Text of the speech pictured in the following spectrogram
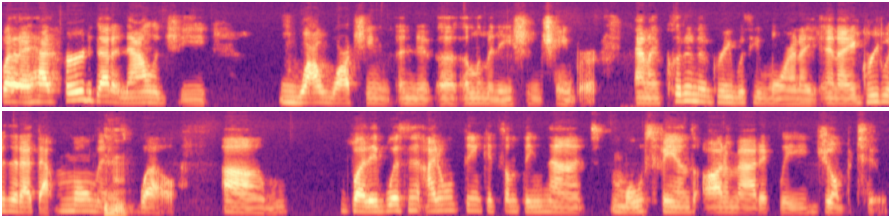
but I had heard that analogy while watching an elimination chamber. And i couldn't agree with you more and i and i agreed with it at that moment mm-hmm. as well. Um, but it wasn't i don't think it's something that most fans automatically jump to.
